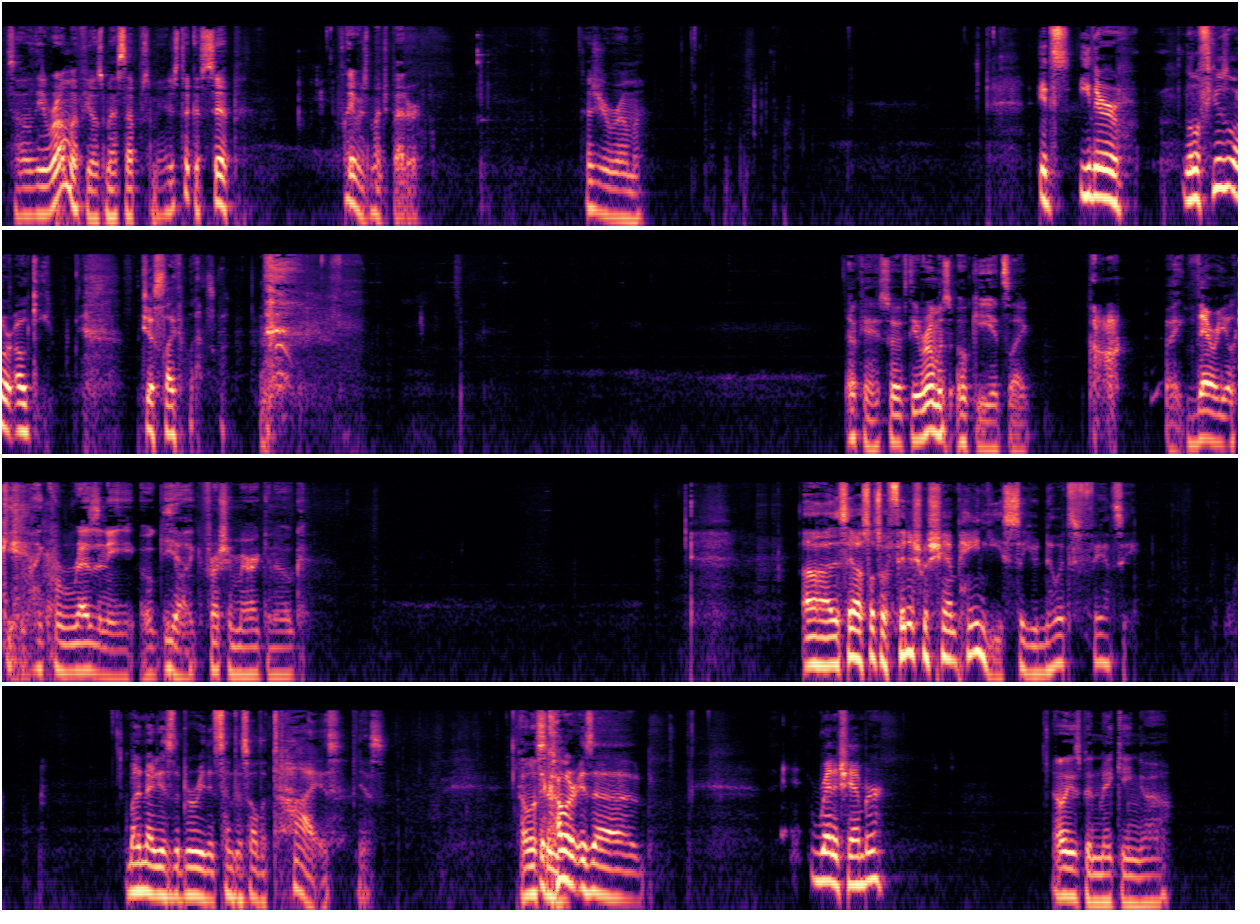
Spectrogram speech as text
So the aroma feels messed up to me. I just took a sip. Flavor's much better. How's your aroma? It's either little fusel or oaky, just like the last one. Okay, so if the aroma's oaky, it's like like Very oaky. like resiny oaky, Yeah. like fresh American oak. Uh, they say it's also finished with champagne yeast, so you know it's fancy. Monday Night is the brewery that sent us all the ties. Yes. I The color is a reddish amber. Ellie's been making uh,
